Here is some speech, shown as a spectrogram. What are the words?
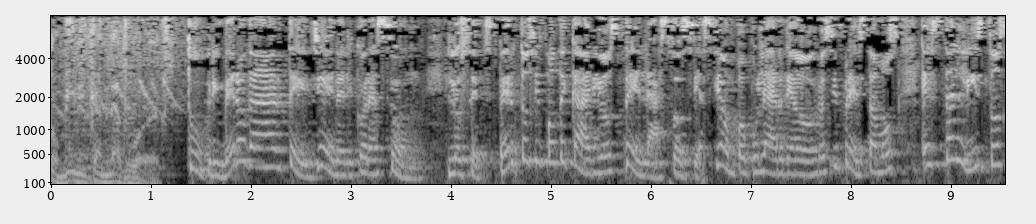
Dominican Networks. Tu primer hogar te llena el corazón. Los expertos hipotecarios de la Asociación Popular de Ahorros y Préstamos están listos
